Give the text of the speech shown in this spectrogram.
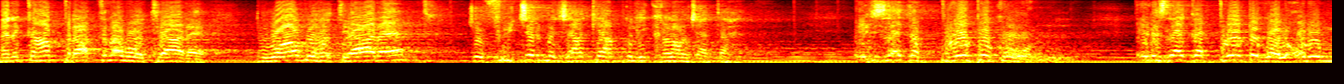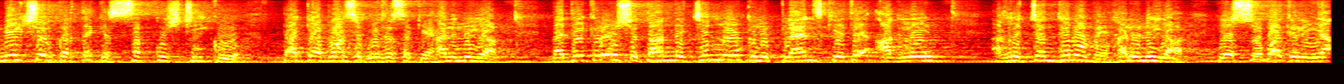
मैंने कहा प्रार्थना वो हथियार है, दुआ वो हथियार है, जो फ्यूचर में जाके आपके लिए खड़ा हो जाता है। It is like a protocol it is like a protocol और वो मेक श्योर करता है कि सब कुछ ठीक हो, ताकि आप वहाँ से गुजर सके। हालेलुया मैं देख रहा हूँ शैतान ने जिन लोगों के लिए प्लान्स किए थे, अगले अगले चंद दिनों में, हालेलुया। या सुबह के लिए या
